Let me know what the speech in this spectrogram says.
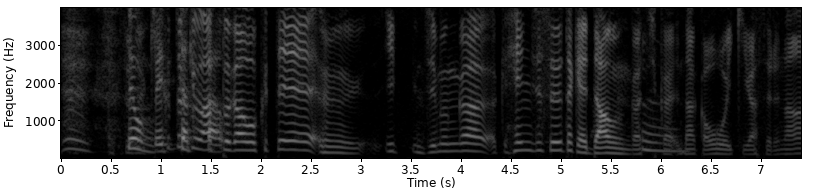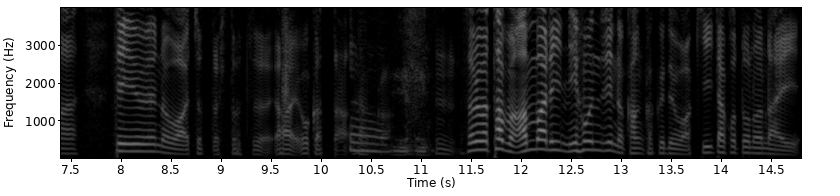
でもめっちゃ使う。聞く時はアップが多くて、うん、い自分が返事するときはダウンが近い、うん。なんか多い気がするなっていうのはちょっと一つあよかった、うん。なんか。うん。それは多分あんまり日本人の感覚では聞いたことのない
